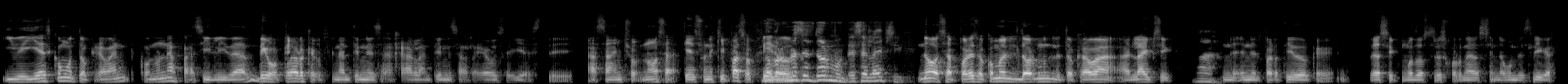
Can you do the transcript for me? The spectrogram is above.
Y veías cómo tocaban con una facilidad. Digo, claro que al final tienes a Haaland, tienes a Reus y este, a Sancho, ¿no? O sea, tienes un equipazo. No, Pero, pero no es el Dortmund, es el Leipzig. no, o sea, por eso, como el Dortmund le tocaba a Leipzig Ah, en, en el partido que hace como dos, tres jornadas en la Bundesliga.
